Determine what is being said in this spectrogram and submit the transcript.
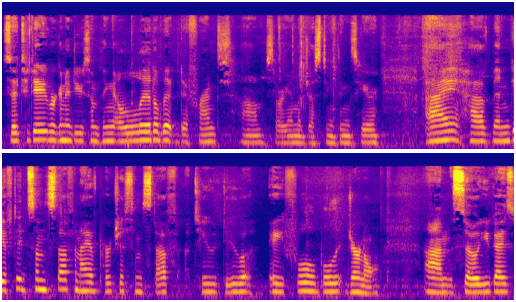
So today we're going to do something a little bit different. Um, sorry, I'm adjusting things here. I have been gifted some stuff and I have purchased some stuff to do a full bullet journal. Um, so you guys,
